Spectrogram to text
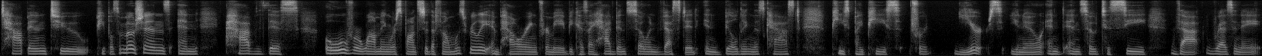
tap into people's emotions and have this overwhelming response to the film was really empowering for me because I had been so invested in building this cast piece by piece for years you know and and so to see that resonate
